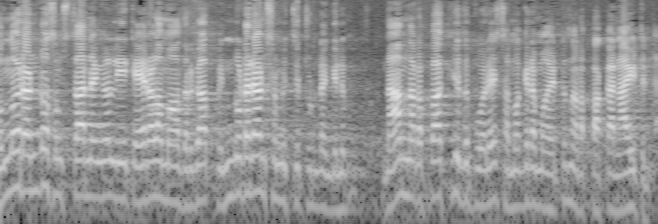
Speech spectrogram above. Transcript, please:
ഒന്നോ രണ്ടോ സംസ്ഥാനങ്ങൾ ഈ കേരള മാതൃക പിന്തുടരാൻ ശ്രമിച്ചിട്ടുണ്ടെങ്കിലും നാം നടപ്പാക്കിയതുപോലെ സമഗ്രമായിട്ട് നടപ്പാക്കാനായിട്ടില്ല.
